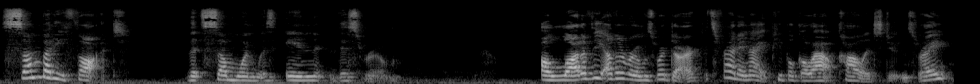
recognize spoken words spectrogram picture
somebody thought that someone was in this room. A lot of the other rooms were dark. It's Friday night. People go out, college students, right?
